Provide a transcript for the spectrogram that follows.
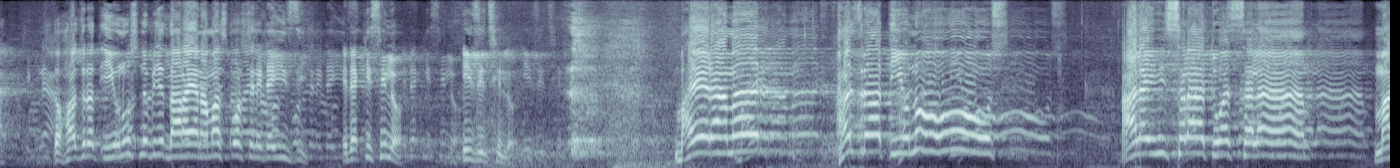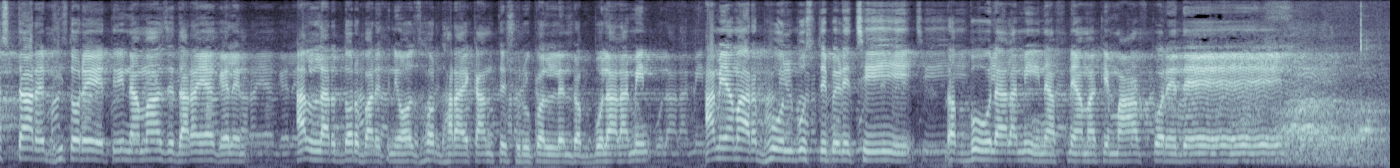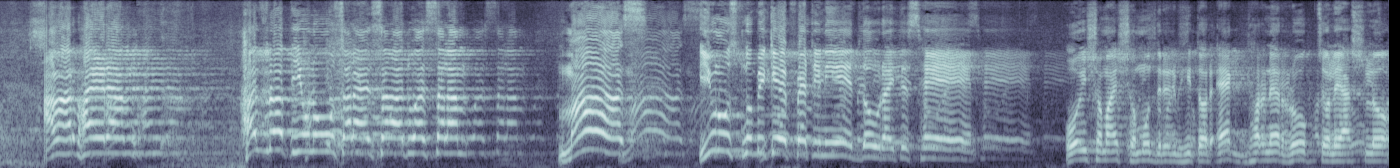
তো হজরত ইউনুস নবী যে দাঁড়ায় নামাজ পড়ছেন, এটা ইজি এটা কি ছিল? ইজি ছিল। ভাইয়ের আমার হজরত ইউনুস আলাইহিস সালাম মাস্টার ভিতরে তিনি নামাজে দাঁড়াইয়া গেলেন। আল্লাহর দরবারে তিনি অঝর ধারায় কানতে শুরু করলেন, রব্বুল আলামিন, আমি আমার ভুল বুঝতে পেরেছি। রব্বুল আলামিন, আপনি আমাকে মাফ করে দে আমার ভাইয়েরাম হজরত ইউনুস আলাইহিস সালাতু মাস ইউনুস নবীকে পেটে নিয়ে দৌড়াইতেছেন। ওই সময় সমুদ্রের ভিতর এক ধরনের রোগ চলে আসলো,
